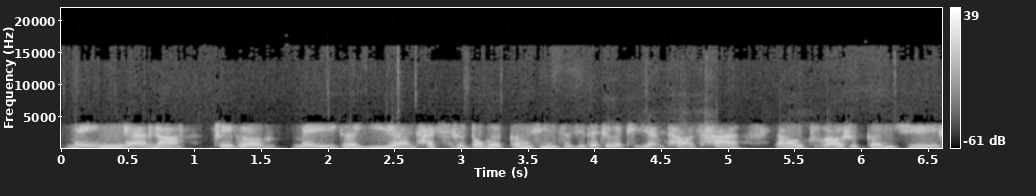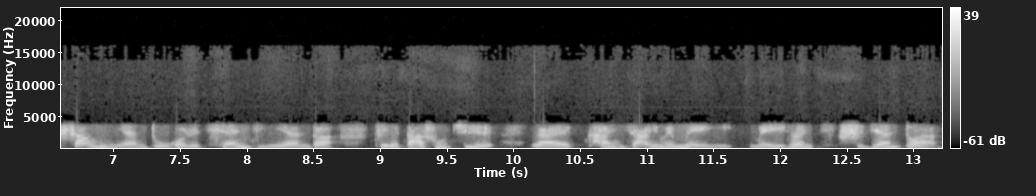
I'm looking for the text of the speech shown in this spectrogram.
每一年呢，这个每一个医院它其实都会更新自己的这个体检套餐，然后主要是根据上一年度或者前几年的这个大数据来看一下，因为每一每一个时间段。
